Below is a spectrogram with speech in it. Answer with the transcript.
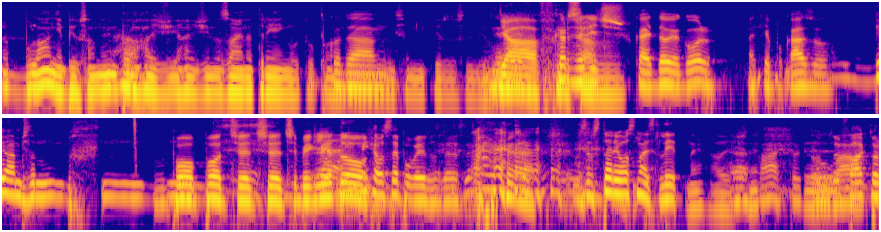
Bolan je bil, sam ne vem, pa Aha. a je že, je že nazaj na treningu. To pa Tako da- nisem nikjer zasledil. Ja, želiš, kaj dal je gol, kaj je pokazal. Ja, mislim. Po, po, če, če, če bi Ja, gledal, Miha vse povedal zdaj. Mislim, star je 18 let, ne? a Veš, Ja, ne? fakt, to je, To je wow. faktor,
